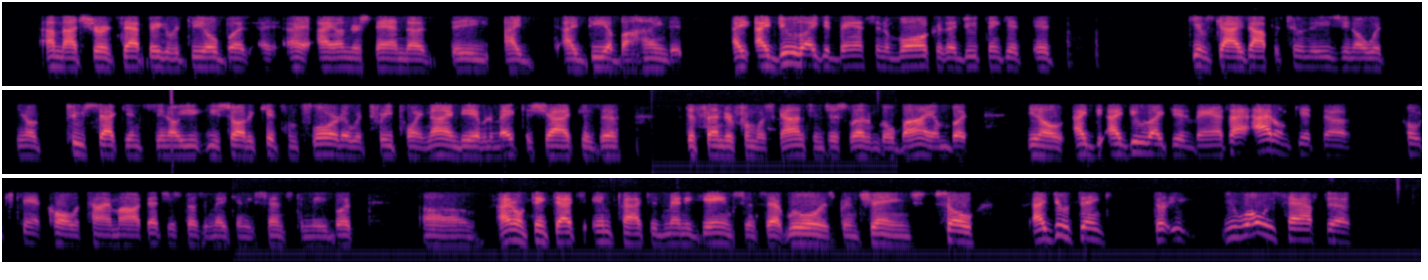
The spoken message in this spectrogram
I'm not sure it's that big of a deal, but I, I, I understand the the I, idea behind it. I I do like advancing the ball because I do think it it gives guys opportunities. You know, with you know two seconds. You know, you you saw the kid from Florida with 3.9 be able to make the shot because the defender from Wisconsin just let him go by him. But you know, I I do like the advance. I I don't get the coach can't call a timeout. That just doesn't make any sense to me. But um, I don't think that's impacted many games since that rule has been changed. So I do think there, you always have to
